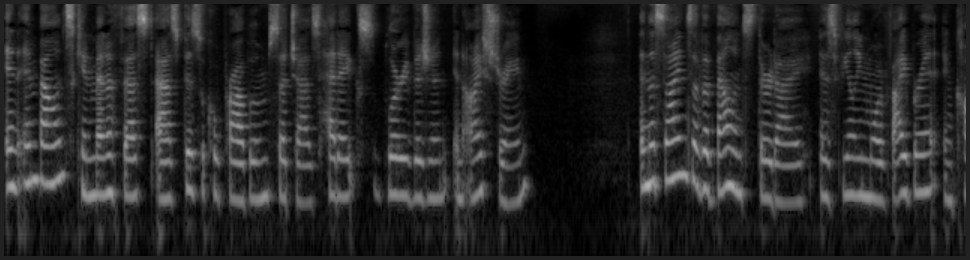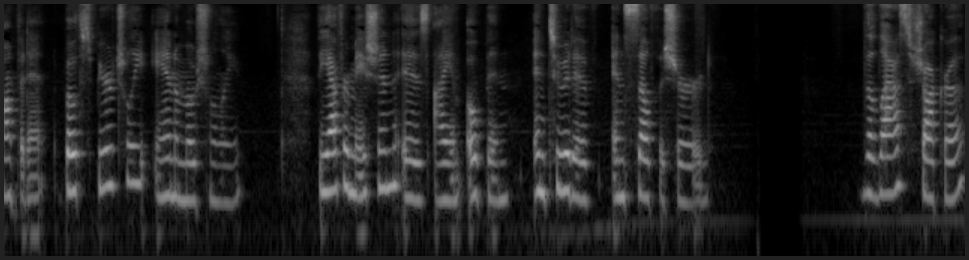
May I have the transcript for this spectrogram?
An imbalance can manifest as physical problems such as headaches, blurry vision, and eye strain. And the signs of a balanced third eye is feeling more vibrant and confident, both spiritually and emotionally. The affirmation is I am open, intuitive, and self assured. The last chakra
